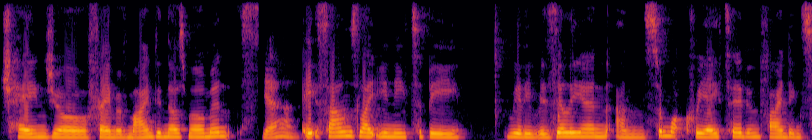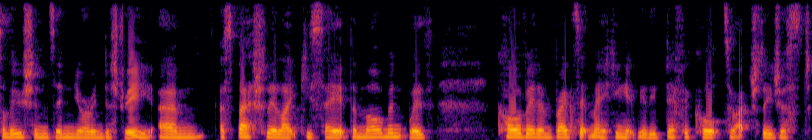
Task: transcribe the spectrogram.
change your frame of mind in those moments. Yeah. It sounds like you need to be really resilient and somewhat creative in finding solutions in your industry, um, especially like you say at the moment with COVID and Brexit making it really difficult to actually just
